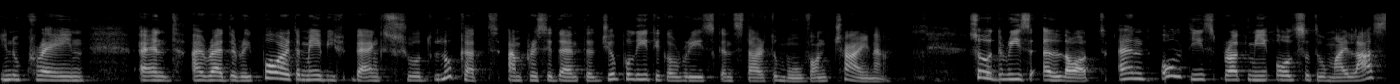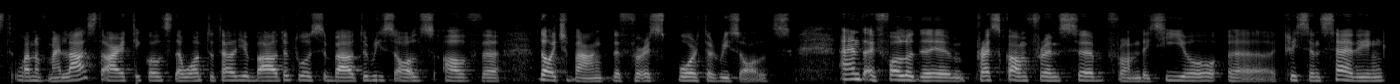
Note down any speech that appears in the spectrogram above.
in Ukraine, and I read the report, maybe banks should look at unprecedented geopolitical risk and start to move on China. So there is a lot. And all this brought me also to my last, one of my last articles that I want to tell you about. It was about the results of uh, Deutsche Bank, the first quarter results. And I followed the press conference uh, from the CEO, uh, Christian Sewing,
